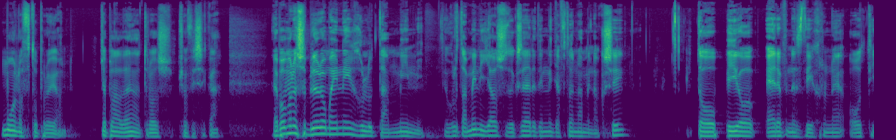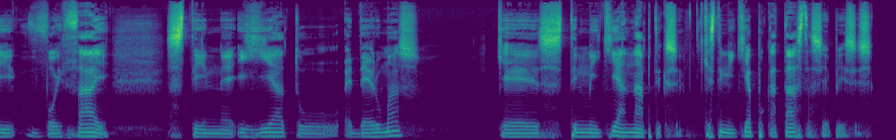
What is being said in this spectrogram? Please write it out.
μόνο αυτό το προϊόν. Και απλά δεν να τρως πιο φυσικά. Επόμενο συμπλήρωμα είναι η γλουταμίνη. Η γλουταμίνη, για όσους δεν ξέρετε, είναι και αυτό ένα αμινοξύ, το οποίο έρευνες δείχνουν ότι βοηθάει στην ε, υγεία του εντέρου μας και στην μυϊκή ανάπτυξη και στη μυϊκή αποκατάσταση επίσης.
